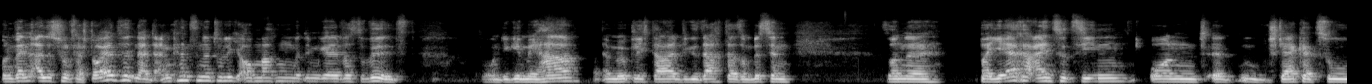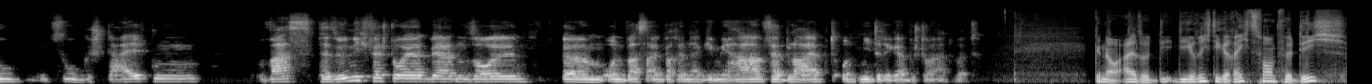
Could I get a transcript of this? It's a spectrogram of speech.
Und wenn alles schon versteuert wird, na dann kannst du natürlich auch machen mit dem Geld, was du willst. So, und die GmbH ermöglicht da, wie gesagt, da so ein bisschen so eine Barriere einzuziehen und äh, stärker zu, zu gestalten, was persönlich versteuert werden soll ähm, und was einfach in der GmbH verbleibt und niedriger besteuert wird. Genau, also die, die richtige Rechtsform für dich,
